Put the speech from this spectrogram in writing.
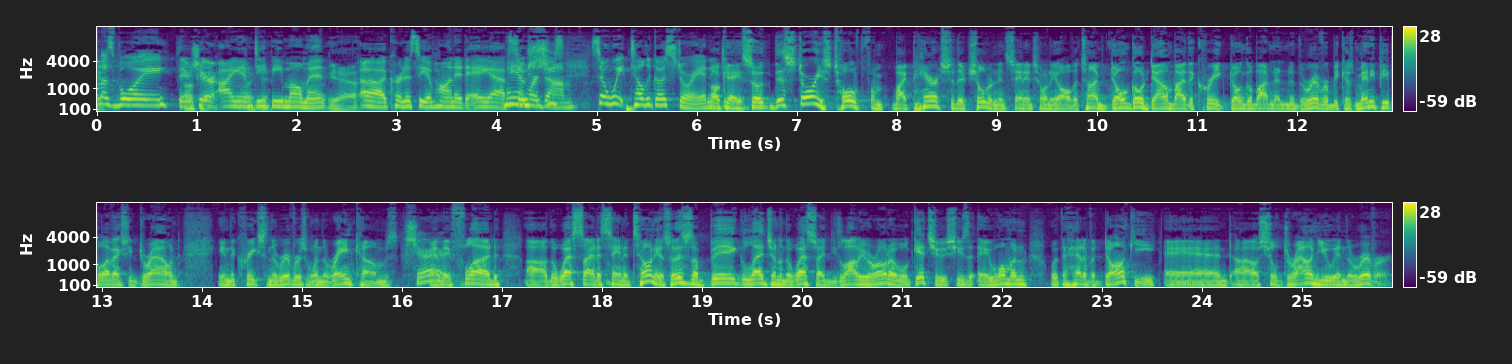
Mama's yeah. Boy. There's Okay, your IMDb okay. moment, Yeah. uh, courtesy of Haunted AF. Man, so we're dumb. So wait, tell the ghost story. I to- Okay, so this story is told from by parents to their children in San Antonio all the time. Don't go down by the creek. Don't go down into the river because many people have actually drowned in the creeks and the rivers when the rain comes Sure. and they flood uh, the west side of San Antonio. So this is a big legend on the west side. La Llorona will get you. She's a woman with the head of a donkey, and uh, she'll drown you in the river.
